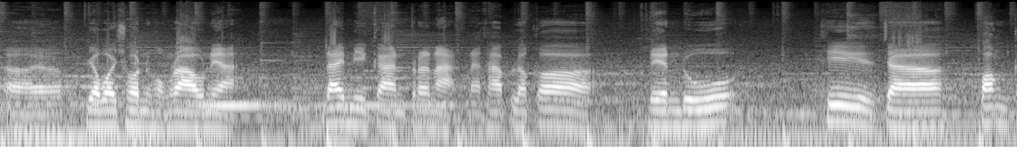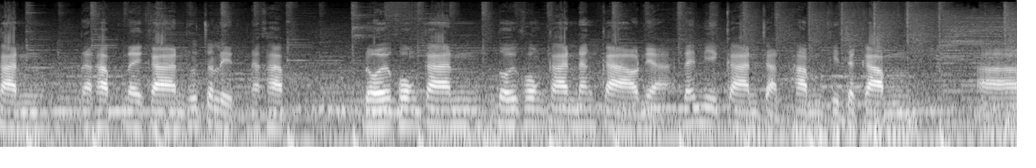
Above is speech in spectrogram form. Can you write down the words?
เอ่อเยาวชนของเราเนี่ยได้มีการตระหนักนะครับ แล้วก็เรียนรู้ที่จะป้องกันนะครับในการทุจริตนะครับ โดยโครงการโดยโครงการดังกล่าวเนี่ยได้มีการจัดทำกิจกรรมอ่า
